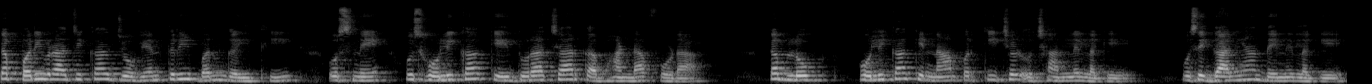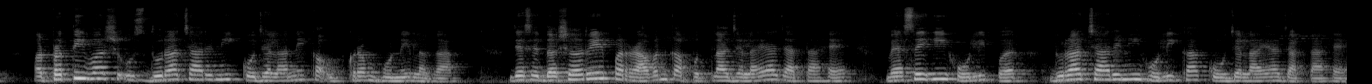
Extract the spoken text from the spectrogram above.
तब परिवराजिका जो व्यंतरी बन गई थी, उसने उस होलिका के दुराचार का भांडा फोड़ा। तब लोग होलिका के नाम पर कीचड़ उछालने लगे, उसे गालियाँ देने लगे और प्रतिवर्ष उस दुराचारिणी को जलाने का उपक्रम होने लगा। जैसे दशहरे पर रावण का पुतला जलाया जाता है, वैसे ही होली पर दुराचारिणी होलिका को जलाया जाता है।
